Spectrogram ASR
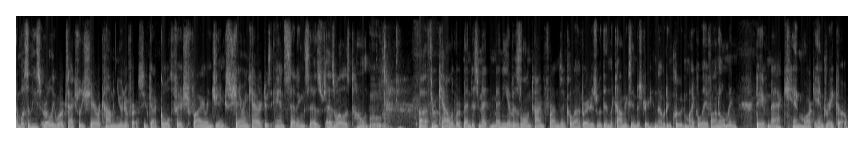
Now, most of these early works actually share a common universe. You've got Goldfish, Fire, and Jinx sharing characters and settings as, as well as tone. Mm-hmm. Uh, through Caliber, Bendis met many of his longtime friends and collaborators within the comics industry, and that would include Michael Avon Oeming, Dave Mack, and Marc Andreyko.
